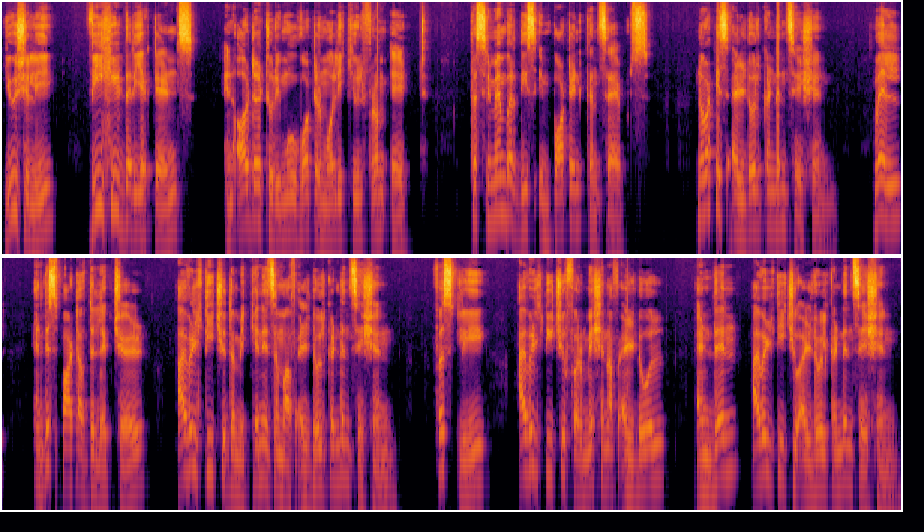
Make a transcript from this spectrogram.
Usually, we heat the reactants in order to remove water molecule from it. Thus remember these important concepts. Now what is aldol condensation? Well, in this part of the lecture, I will teach you the mechanism of aldol condensation. Firstly, I will teach you formation of aldol and then I will teach you aldol condensation.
